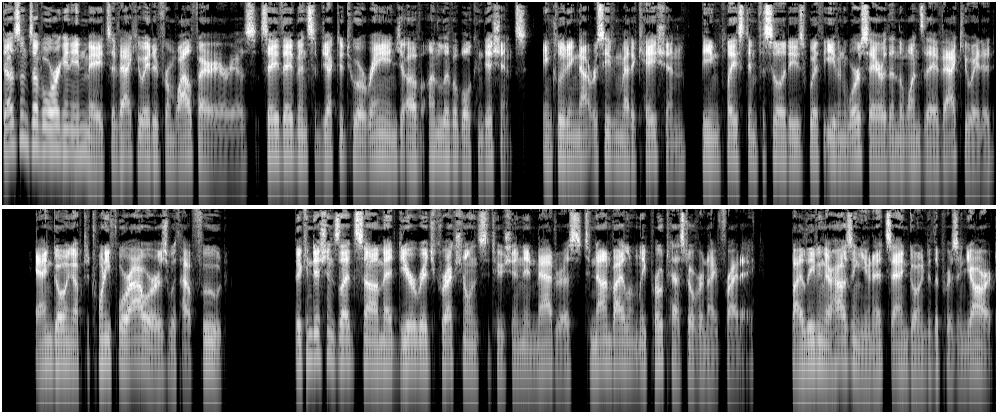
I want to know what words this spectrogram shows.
Dozens of Oregon inmates evacuated from wildfire areas say they've been subjected to a range of unlivable conditions, including not receiving medication, being placed in facilities with even worse air than the ones they evacuated, and going up to 24 hours without food. The conditions led some at Deer Ridge Correctional Institution in Madras to nonviolently protest overnight Friday by leaving their housing units and going to the prison yard.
